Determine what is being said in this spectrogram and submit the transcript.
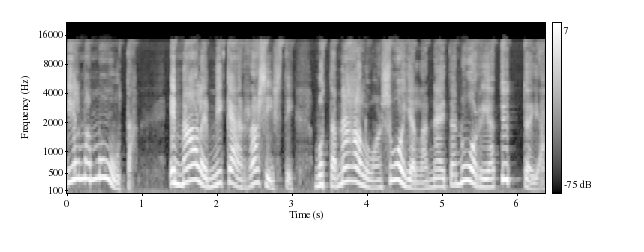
Ilman muuta. En mä ole mikään rasisti, mutta mä haluan suojella näitä nuoria tyttöjä,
